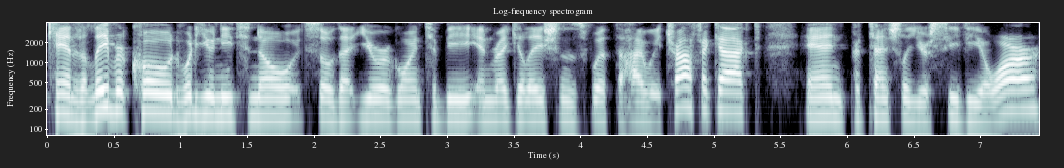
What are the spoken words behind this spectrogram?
canada labor code? What do you need to know so that you are going to be in regulations with the highway traffic act and potentially your cvor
